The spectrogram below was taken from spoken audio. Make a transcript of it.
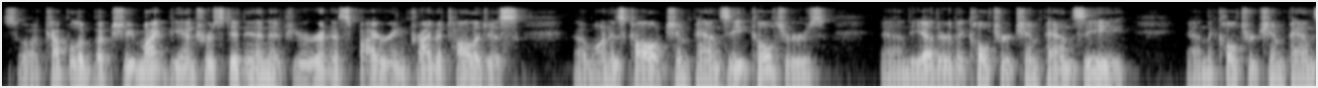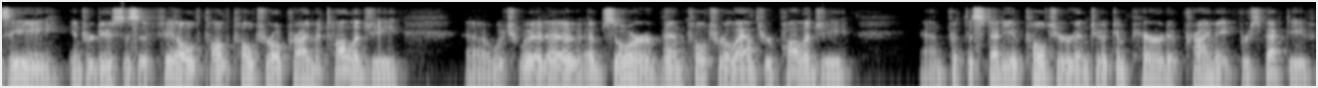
So, a couple of books you might be interested in if you're an aspiring primatologist. Uh, one is called Chimpanzee Cultures, and the other, The Cultured Chimpanzee. And the cultured chimpanzee introduces a field called cultural primatology uh, which would uh, absorb then cultural anthropology and put the study of culture into a comparative primate perspective.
